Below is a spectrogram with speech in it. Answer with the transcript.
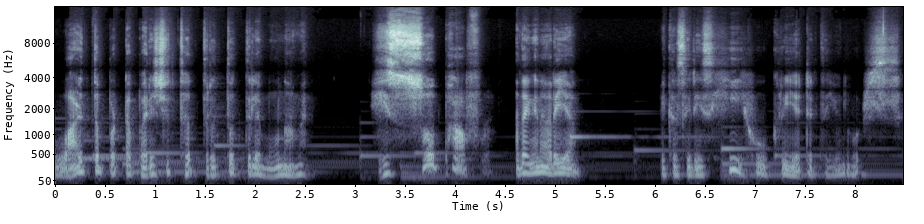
വാഴ്ത്തപ്പെട്ട പരിശുദ്ധ തൃത്വത്തിലെ മൂന്നാമൻ. ഹിസ് സോ പവർഫുൾ അതെങ്ങനെ അറിയാം? Because it is he who created the universe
